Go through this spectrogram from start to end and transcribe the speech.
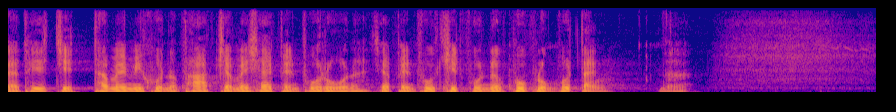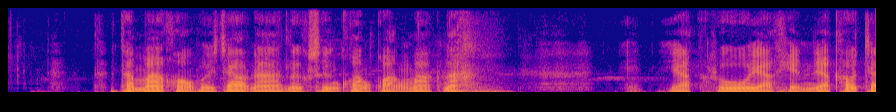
แต่ที่จิตถ้าไม่มีคุณภาพจะไม่ใช่เป็นผู้รู้นะจะเป็นผู้คิดผู้นึกผู้ปรุงผู้แต่งนะธรรมะของพระเจ้านะลึกซึ้งกว้างขวางมากนะ อยากรู้อยากเห็นอยากเข้าใจ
